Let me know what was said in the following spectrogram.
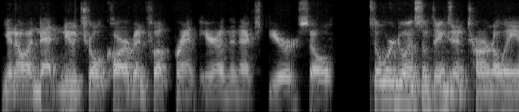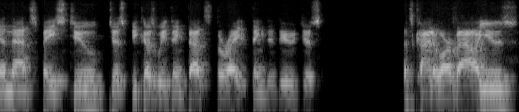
you know, a net neutral carbon footprint here in the next year or so. So we're doing some things internally in that space too, just because we think that's the right thing to do. Just that's kind of our values.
